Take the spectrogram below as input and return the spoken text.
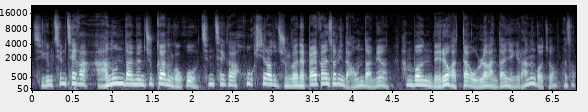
지금 침체가 안 온다면 쭉 가는 거고 침체가 혹시라도 중간에 빨간 선이 나온다면 한번 내려갔다가 올라간다는 얘기를 하는 거죠. 그래서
